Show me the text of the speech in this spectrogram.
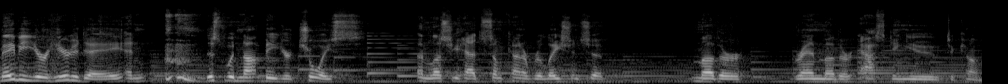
Maybe you're here today and this would not be your choice unless you had some kind of relationship, mother, grandmother asking you to come.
